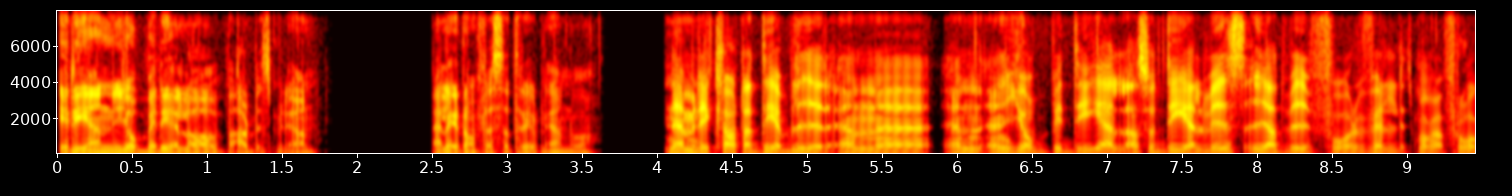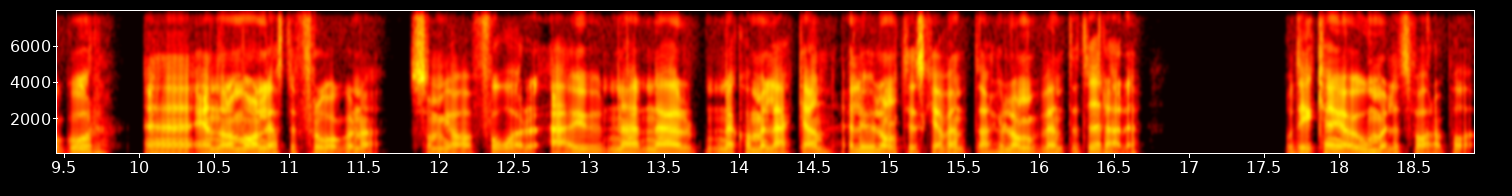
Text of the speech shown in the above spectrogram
Är det en jobbig del av arbetsmiljön? Eller är de flesta trevliga ändå? Nej, men det är klart att det blir en, eh, en, en jobbig del. Alltså delvis i att vi får väldigt många frågor. Eh, en av de vanligaste frågorna som jag får är ju när, när, när kommer läkaren? Eller hur lång tid ska jag vänta? Hur lång väntetid är det? Och det kan jag omöjligt svara på.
